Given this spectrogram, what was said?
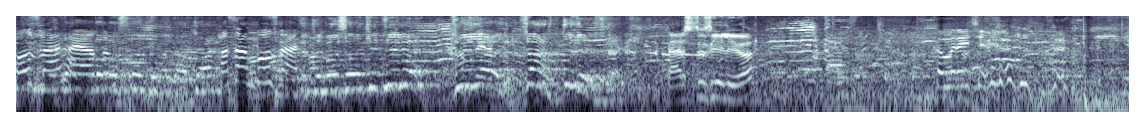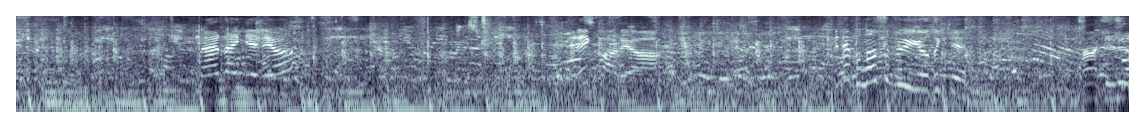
Poz ver hayatım. Hasan poz ver. Ters düz geliyor. Kamerayı çevirir misin? Nereden geliyor? Direkt var ya. Bir de bu nasıl büyüyordu ki? Ha geliyor.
